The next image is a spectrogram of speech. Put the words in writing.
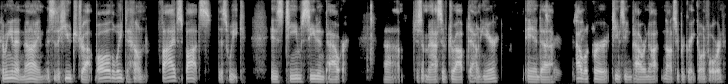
Coming in at nine, this is a huge drop all the way down five spots this week. Is Team Seed and Power. Um, just a massive drop down here, and uh, outlook for Team Seed and Power not not super great going forward.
